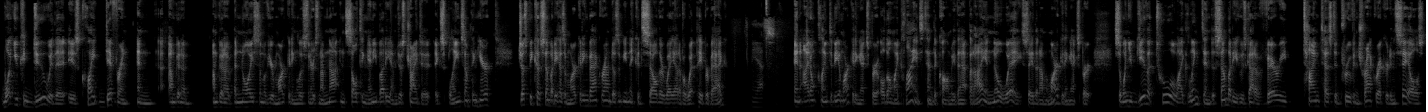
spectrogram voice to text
what you can do with it is quite different. And I'm going to I'm going to annoy some of your marketing listeners, and I'm not insulting anybody. I'm just trying to explain something here just because somebody has a marketing background doesn't mean they could sell their way out of a wet paper bag. Yes. And I don't claim to be a marketing expert, although my clients tend to call me that, but I in no way say that I'm a marketing expert. So when you give a tool like LinkedIn to somebody who's got a very time tested, proven track record in sales,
